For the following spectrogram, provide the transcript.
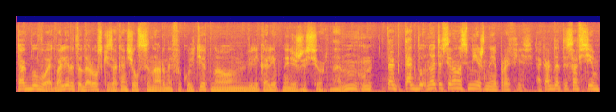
так бывает. Валера Тодоровский заканчивал сценарный факультет, но он великолепный режиссер. Да? Так, так, но это все равно смежная профессия. А когда ты совсем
